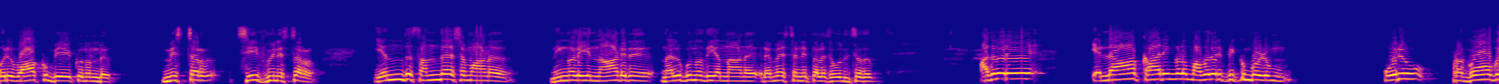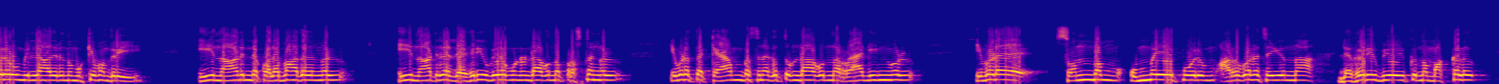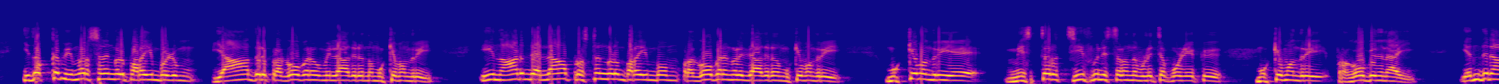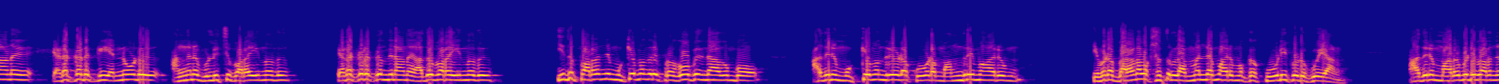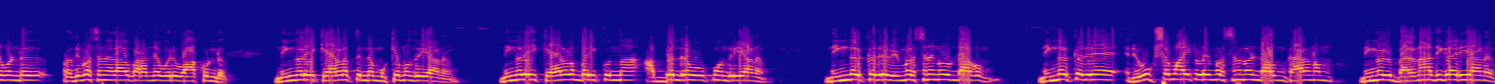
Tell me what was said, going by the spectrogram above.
ഒരു വാക്കുപയോഗിക്കുന്നുണ്ട്. മിസ്റ്റർ ചീഫ് മിനിസ്റ്റർ എന്ത് സന്ദേശമാണ് നിങ്ങൾ ഈ നാടിന് നൽകുന്നത് എന്നാണ് രമേശ് ചെന്നിത്തല ചോദിച്ചത്. അതുവരെ എല്ലാ കാര്യങ്ങളും അവതരിപ്പിക്കുമ്പോഴും ഒരു പ്രകോപനവും ഇല്ലാതിരുന്ന മുഖ്യമന്ത്രി ഈ നാടിന്റെ കൊലപാതകങ്ങൾ ഈ നാട്ടിലെ ലഹരി ഉപയോഗം കൊണ്ടുണ്ടാകുന്ന പ്രശ്നങ്ങൾ ഇവിടുത്തെ ക്യാമ്പസിനകത്തുണ്ടാകുന്ന റാഗിങ്ങുകൾ ഇവിടെ സ്വന്തം ഉമ്മയെപ്പോലും അറുകൊല ചെയ്യുന്ന ലഹരി ഉപയോഗിക്കുന്ന മക്കൾ ഇതൊക്കെ വിമർശനങ്ങൾ പറയുമ്പോഴും യാതൊരു പ്രകോപനവുമില്ലാതിരുന്ന മുഖ്യമന്ത്രി ഈ നാടിന്റെ എല്ലാ പ്രശ്നങ്ങളും പറയുമ്പോൾ പ്രകോപനങ്ങളില്ലാതിരുന്ന മുഖ്യമന്ത്രി മുഖ്യമന്ത്രിയെ മിസ്റ്റർ ചീഫ് മിനിസ്റ്റർ എന്ന് വിളിച്ചപ്പോഴേക്ക് മുഖ്യമന്ത്രി പ്രകോപിതനായി. എന്തിനാണ് ഇടക്കിടക്ക് എന്നോട് അങ്ങനെ വിളിച്ചു പറയുന്നത്? ഇടക്കിടക്ക് എന്തിനാണ് അത് പറയുന്നത്? ഇത് പറഞ്ഞ് മുഖ്യമന്ത്രി പ്രകോപിതനാകുമ്പോൾ അതിന് മുഖ്യമന്ത്രിയുടെ കൂടെ മന്ത്രിമാരും ഇവിടെ ഭരണപക്ഷത്തുള്ള എം എൽ എമാരും ഒക്കെ കൂടിക്കൊടുക്കുകയാണ്. അതിന് മറുപടി പറഞ്ഞുകൊണ്ട് പ്രതിപക്ഷ നേതാവ് പറഞ്ഞ ഒരു വാക്കുണ്ട്. നിങ്ങൾ ഈ കേരളത്തിന്റെ മുഖ്യമന്ത്രിയാണ്. നിങ്ങൾ ഈ കേരളം ഭരിക്കുന്ന ആഭ്യന്തര വകുപ്പ് മന്ത്രിയാണ്. നിങ്ങൾക്കെതിരെ വിമർശനങ്ങൾ ഉണ്ടാകും. നിങ്ങൾക്കെതിരെ രൂക്ഷമായിട്ടുള്ള വിമർശനങ്ങൾ ഉണ്ടാകും. കാരണം നിങ്ങൾ ഭരണാധികാരിയാണ്.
